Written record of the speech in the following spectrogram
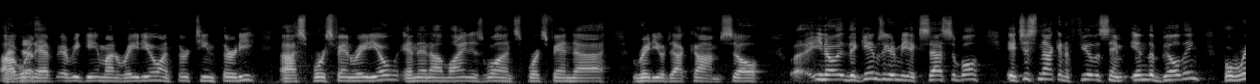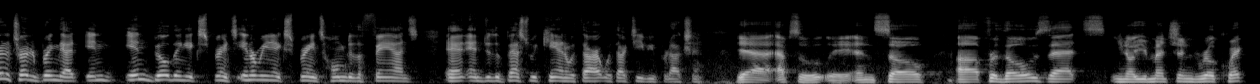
Uh, we're going to have every game on radio on 1330 uh, Sports Fan Radio, and then online as well on SportsFanRadio.com. Uh, so, uh, you know, the games are going to be accessible. It's just not going to feel the same in the building, but we're going to try to bring that in in building experience, in arena experience home to the fans, and, and do the best we can with our with our TV production. Yeah, absolutely. And so uh, for those that, you know, you mentioned real quick,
